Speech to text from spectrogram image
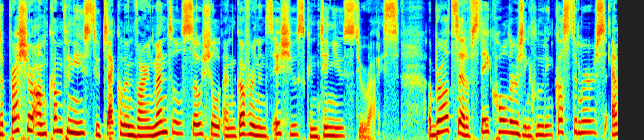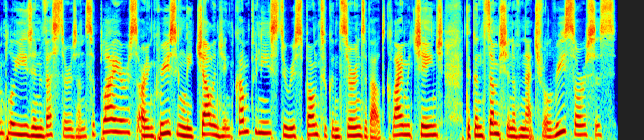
The pressure on companies to tackle environmental, social, and governance issues continues to rise. A broad set of stakeholders, including customers, employees, investors, and suppliers, are increasingly challenging companies to respond to concerns about climate change, the consumption of natural resources,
